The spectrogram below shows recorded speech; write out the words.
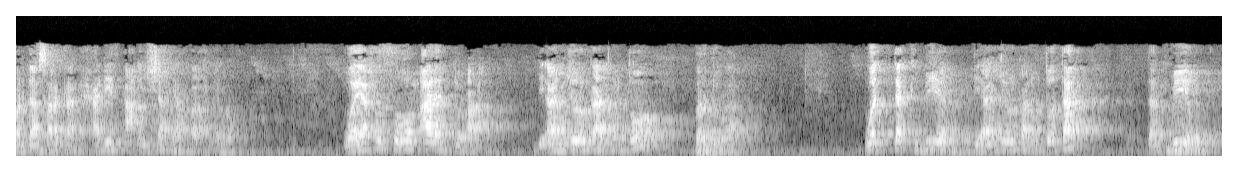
Berdasarkan hadis Aisyah yang telah lewat. Wa yahuthuhum 'ala du'a. Dianjurkan untuk berdoa wa takbir dianjurkan untuk tak? Takbir.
